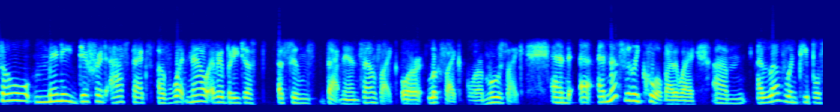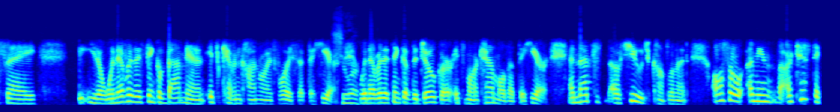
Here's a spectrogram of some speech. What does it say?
so many different aspects of what now everybody just assumes Batman sounds like, or looks like, or moves like, and uh, and that's really cool. By the way, um, I love when people say you know, whenever they think of Batman, it's Kevin Conroy's voice that they hear. Sure. Whenever they think of the Joker, it's Mark Hamill that they hear. And that's a huge compliment. Also, I mean, the artistic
